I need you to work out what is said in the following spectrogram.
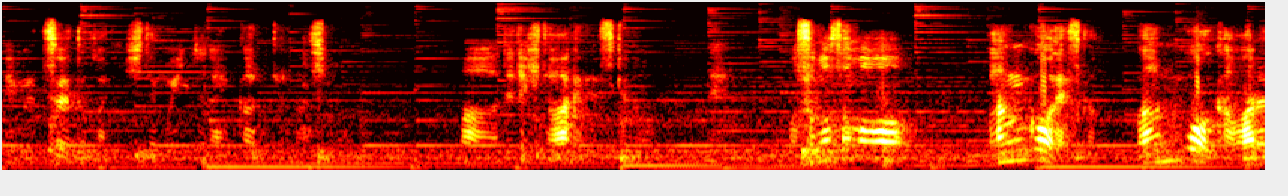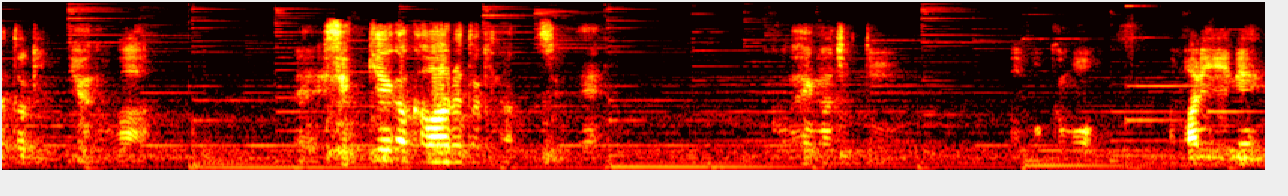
M2 とかにしてもいいんじゃないかっていう話も、まあ、出てきたわけですけど、ねまあ、そもそも番号ですか、番号変わるときっていうのは、えー、設計が変わるときなんですよね。この辺がちょっと、まあ、僕もあまりね、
